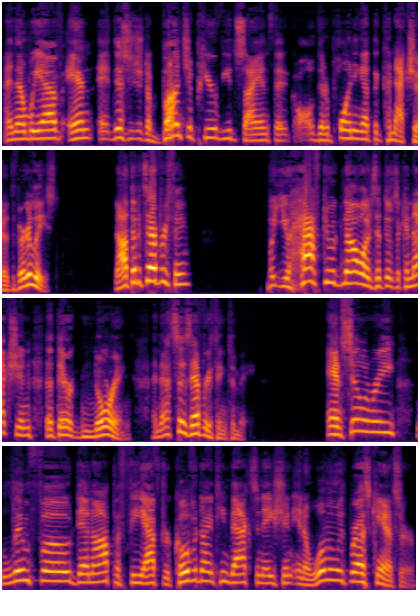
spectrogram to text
And then we have, and, and this is just a bunch of peer-reviewed science that that are pointing at the connection, at the very least, not that it's everything, but you have to acknowledge that there's a connection that they're ignoring. And that says everything to me. Axillary lymphadenopathy after COVID 19 vaccination in a woman with breast cancer.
